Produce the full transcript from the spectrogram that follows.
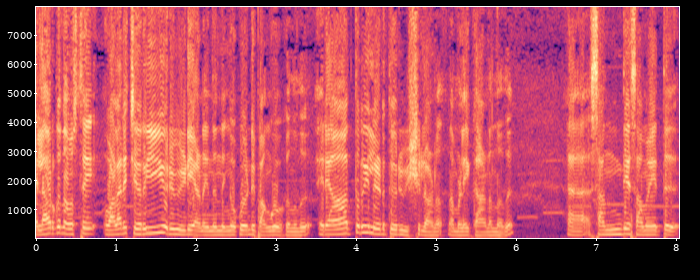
എല്ലാവർക്കും നമസ്തേ. വളരെ ചെറിയൊരു വീഡിയോ ആണ് ഇന്ന് നിങ്ങൾക്ക് വേണ്ടി പങ്കുവെക്കുന്നത്. രാത്രിയിൽ എടുത്ത ഒരു വിഷ്വലാണ് നമ്മൾ ഈ കാണുന്നത്. സന്ധ്യ സമയത്ത്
